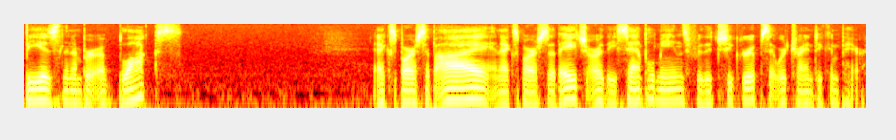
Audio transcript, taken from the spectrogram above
B is the number of blocks, x bar sub i and x bar sub h are the sample means for the two groups that we're trying to compare.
